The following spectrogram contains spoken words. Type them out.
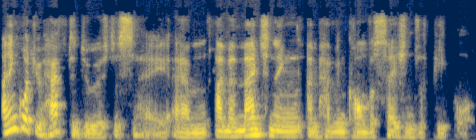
I think what you have to do is to say, um, I'm imagining I'm having conversations with people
